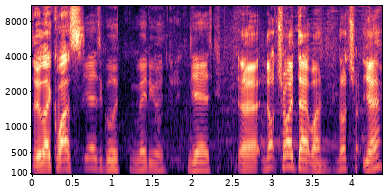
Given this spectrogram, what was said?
Do you like quas? Yes, good, very good. Yes. Uh, not tried that one. Not tri yeah.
